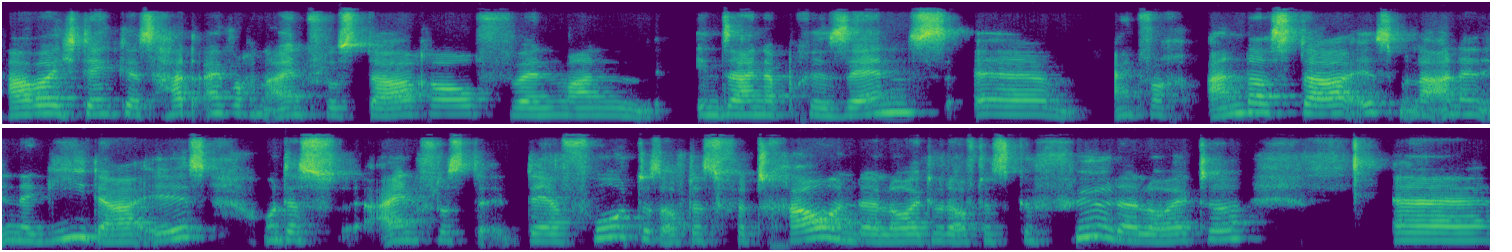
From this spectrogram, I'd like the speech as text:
Aber ich denke, es hat einfach einen Einfluss darauf, wenn man in seiner Präsenz äh, einfach anders da ist, mit einer anderen Energie da ist und das Einfluss der Fotos auf das Vertrauen der Leute oder auf das Gefühl der Leute, äh,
